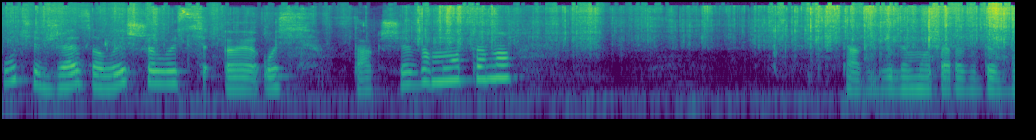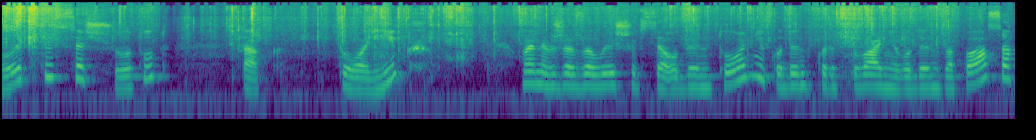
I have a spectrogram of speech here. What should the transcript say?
тут вже залишилось е, ось так ще замотано. Так, будемо зараз дивитися, що тут. Так, тонік. У мене вже залишився один тонік, один в користуванні в один в запасах.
